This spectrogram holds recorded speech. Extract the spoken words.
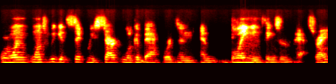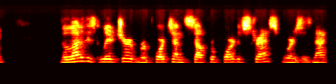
Or when once we get sick, we start looking backwards and, and blaming things in the past, right? A lot of this literature reports on self-report of stress, whereas it's not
